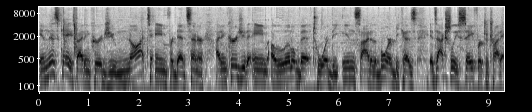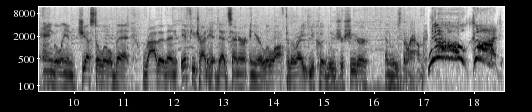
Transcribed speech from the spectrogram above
In this case, I'd encourage you not to aim for dead center. I'd encourage you to aim a little bit toward the inside of the board because it's actually safer to try to angle in just a little bit rather than if you try to hit dead center and you're a little off to the right, you could lose your shooter and lose the round. No! God!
